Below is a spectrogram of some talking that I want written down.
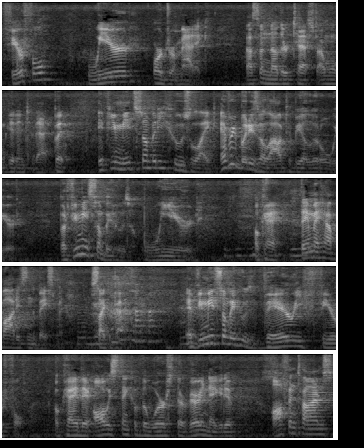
fearful, weird, or dramatic? That's another test. I won't get into that. But if you meet somebody who's like, everybody's allowed to be a little weird. But if you meet somebody who's weird, okay, they may have bodies in the basement, psychopath. If you meet somebody who's very fearful, okay, they always think of the worst, they're very negative. Oftentimes,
